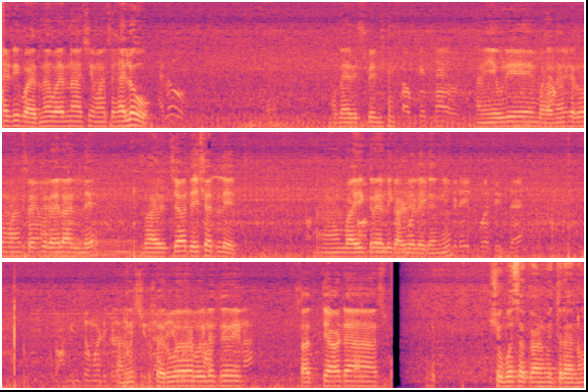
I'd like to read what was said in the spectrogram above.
साठी बाहेरनं बाहेरनं अशी माणसं हॅलो मला रिस्पेक्ट आणि एवढी बाहेरनं सर्व माणसं फिरायला आलेले. बाहेरच्या देशातले. बाईक रॅली काढलेली त्यांनी. आणि. सर्व बैल ते सात ते आठ शुभ सकाळ मित्रांनो.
